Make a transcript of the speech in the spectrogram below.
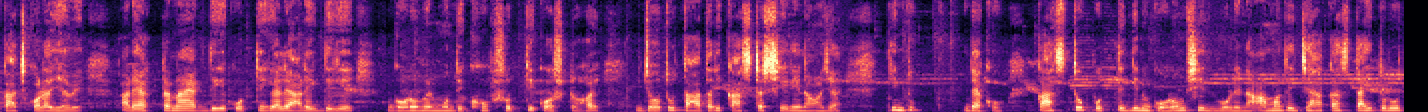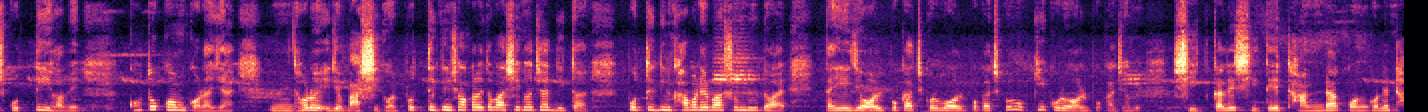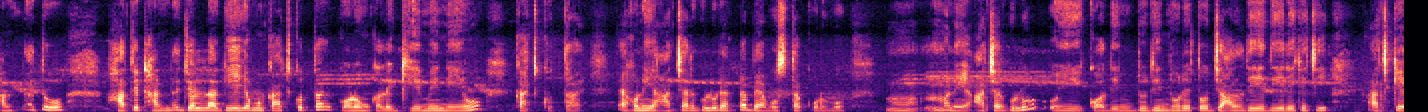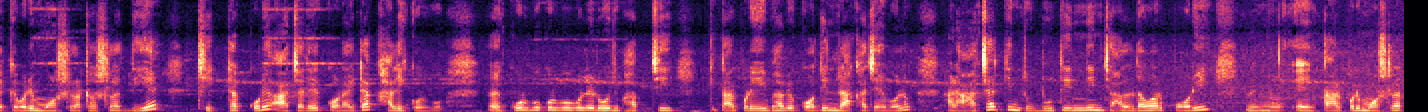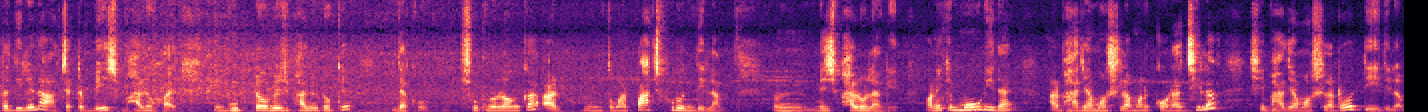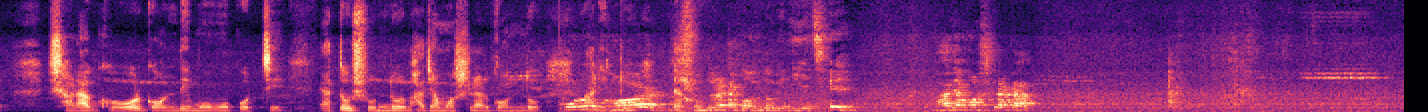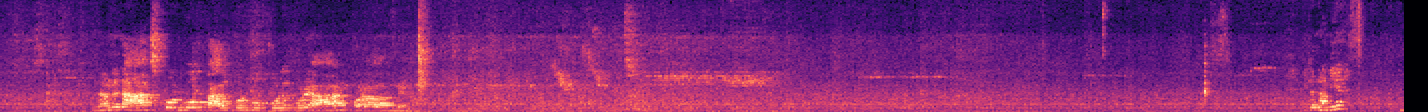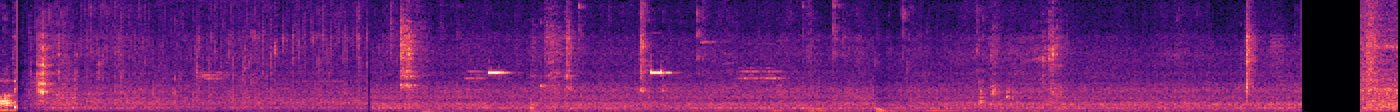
কাজ করা যাবে। আর একটা না একদিকে করতে গেলে আরেক দিকে গরমের মধ্যে খুব সত্যি কষ্ট হয়, যত তাড়াতাড়ি কাজটা সেরে নেওয়া যায়। কিন্তু দেখো, কাজ তো প্রত্যেক দিন গরম শীত বলে না, আমাদের যা কাজ তাই তো রোজ করতেই হবে। কত কম করা যায়? ধরো এই যে বাসি ঘর প্রত্যেক দিন সকালে তো বাসি ঘর ঝাড় দিতে হয় প্রত্যেক দিন খাবারের বাসন ধুতে হয়। তাই এই যে অল্প কাজ করব, অল্প কাজ করব, কী করে অল্প কাজ হবে? শীতকালে শীতে ঠান্ডা, কনকনে ঠান্ডা তো হাতে ঠান্ডা জল লাগিয়ে যেমন কাজ করতে হয়, গরমকালে ঘেমে নিয়েও কাজ করতে হয়। এখন এই আচারগুলোর একটা ব্যবস্থা করব। মানে আচারগুলো ওই কদিন, দুদিন ধরে তো জাল দিয়ে দিয়ে রেখেছি। আজকে একেবারে মশলা টশলা দিয়ে ঠিকঠাক করে আচারের কড়াইটা খালি করব। করব করব বলে রোজ ভাবছি তারপরে এইভাবে কদিন রাখা যায় বলো? আর আচার কিন্তু দু, তিন দিন জাল দেওয়ার পরেই তারপরে মশলাটা দিলে না আচারটা বেশ ভালো হয়। গুড়টাও বেশ ভালো ঢোকে। দেখো, শুকনো লঙ্কা আর তোমার পাঁচ ফোড়ন দিলাম বেশ ভালো লাগে। অনেকে মৌরি দেয় আর ভাজা মশলা আমার করা ছিল সে ভাজা মশলাটাও দিয়ে দিলাম। সারা ঘর গন্ধে মোমো করছে এত সুন্দর ভাজা মশলার গন্ধ। আর একটু দেখো। সুন্দর একটা গন্ধ বেরিয়েছে। ভাজা মশলাটা নাহলে আজ করব কাল করব করে করে আর করা হবে না এটা নামিয়ে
